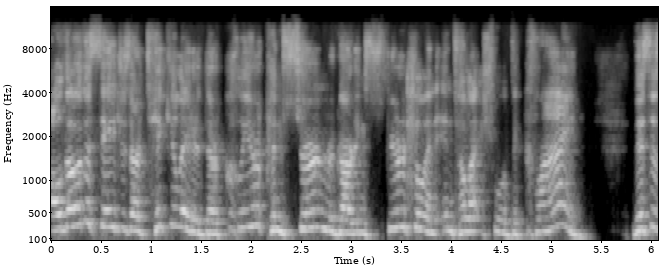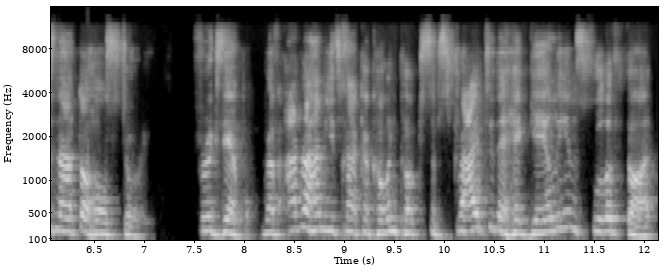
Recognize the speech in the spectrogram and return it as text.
Although the sages articulated their clear concern regarding spiritual and intellectual decline, this is not the whole story. For example, Rav Abraham Yitzchak Cohen Kook subscribed to the Hegelian school of thought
